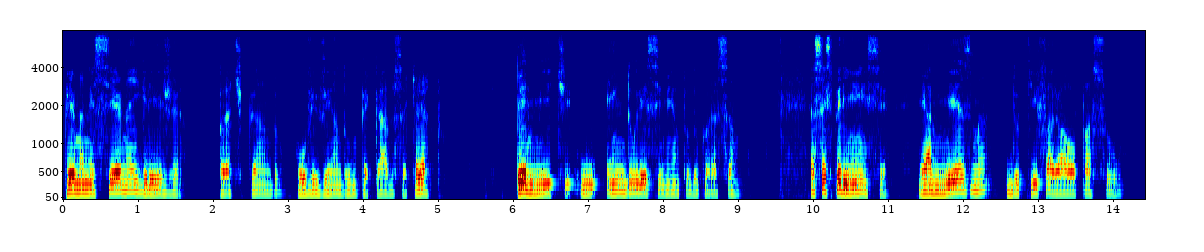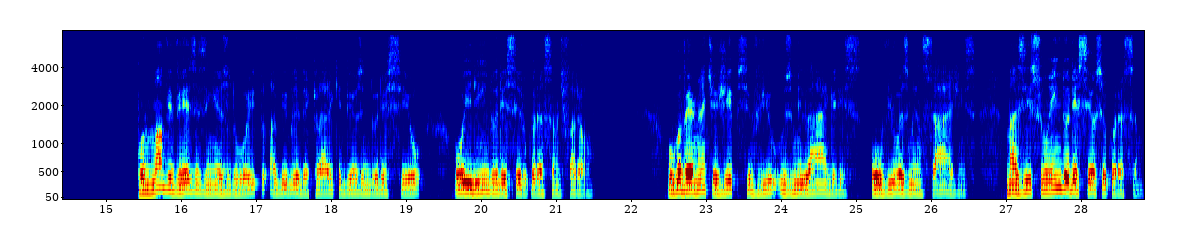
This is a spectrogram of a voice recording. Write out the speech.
Permanecer na igreja, praticando ou vivendo um pecado secreto, permite o endurecimento do coração. Essa experiência é a mesma do que Faraó passou. Por nove vezes em Êxodo 8, a Bíblia declara que Deus endureceu ou iria endurecer o coração de Faraó. O governante egípcio viu os milagres, ouviu as mensagens, mas isso endureceu seu coração.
